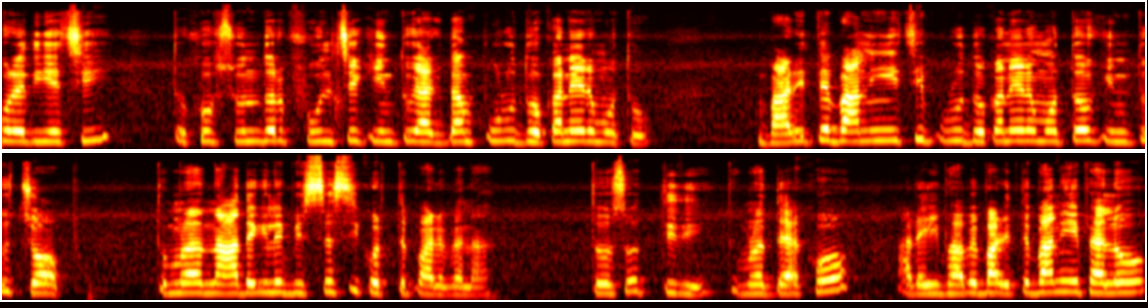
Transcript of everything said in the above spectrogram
করে দিয়েছি। তো খুব সুন্দর ফুলছে কিন্তু একদম পুরো দোকানের মতো। বাড়িতে বানিয়েছি পুরো দোকানের মতো কিন্তু চপ। তোমরা না দেখলে বিশ্বাসই করতে পারবে না। তো সত্যি দি, তোমরা দেখো আর এইভাবে বাড়িতে বানিয়ে ফেলো।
